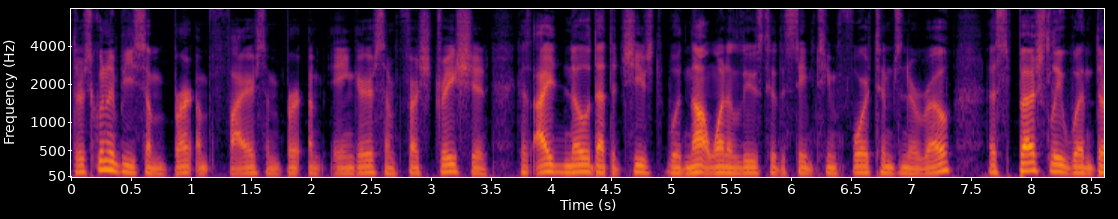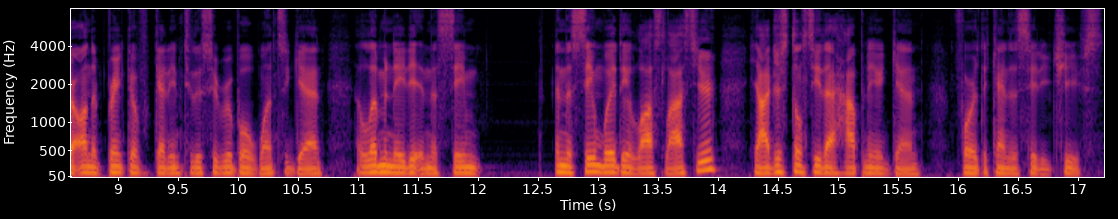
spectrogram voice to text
There's going to be some burnt up fire, some burnt up anger, some frustration because I know that the Chiefs would not want to lose to the same team four times in a row, especially when they're on the brink of getting to the Super Bowl once again, eliminated in the same in the same way they lost last year. Yeah, I just don't see that happening again for the Kansas City Chiefs.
